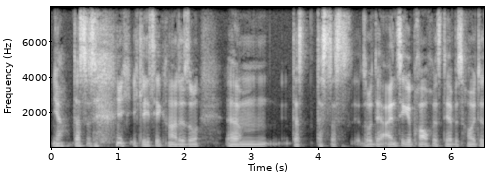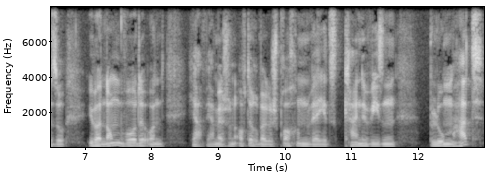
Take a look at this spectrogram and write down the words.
ja, das ist, ich, ich lese hier gerade so, ähm, dass, dass das so der einzige Brauch ist, der bis heute so übernommen wurde. Und ja, wir haben ja schon oft darüber gesprochen, wer jetzt keine Wiesenblumen hat,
